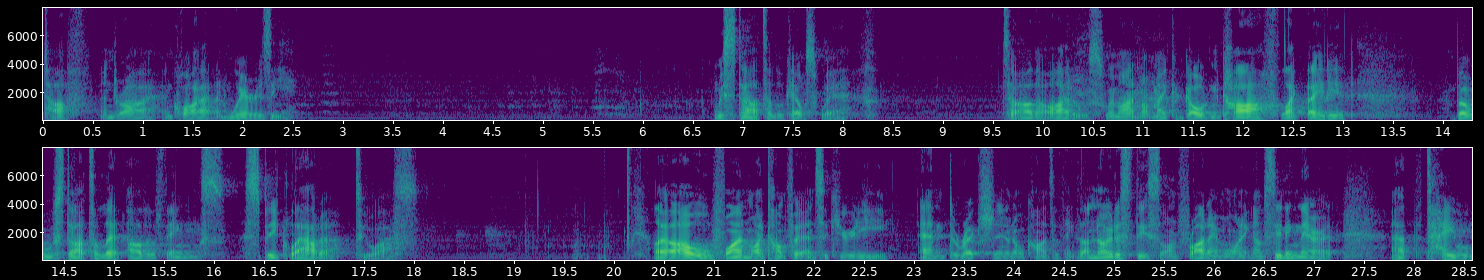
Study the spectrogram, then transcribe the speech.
tough and dry and quiet, and where is he? we start to look elsewhere to other idols. We might not make a golden calf like they did, but we'll start to let other things speak louder to us. I'll find my comfort and security and direction and all kinds of things. I noticed this on Friday morning. I'm sitting there at, at the table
